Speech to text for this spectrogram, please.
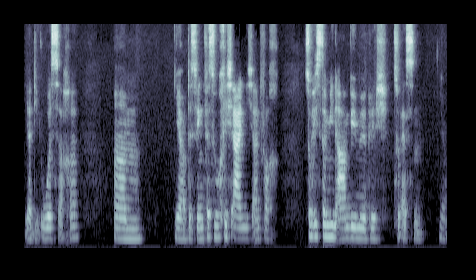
ja, die Ursache. Ähm, ja, deswegen versuche ich eigentlich einfach so histaminarm wie möglich zu essen. Ja.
